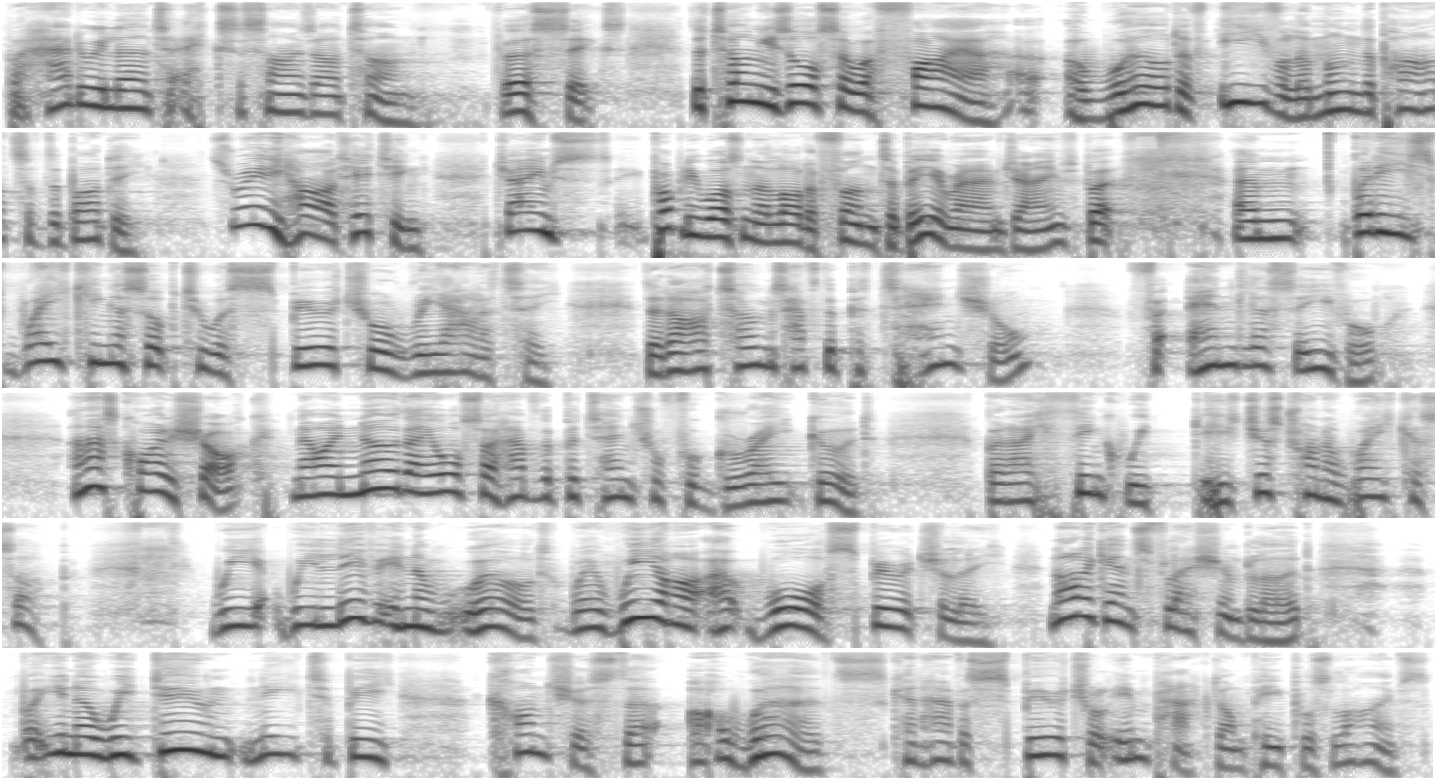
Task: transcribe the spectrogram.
but how do we learn to exercise our tongue? Verse 6 The tongue is also a fire, a, world of evil among the parts of the body. It's really hard hitting. James probably wasn't a lot of fun to be around, James, but, um, but he's waking us up to a spiritual reality that our tongues have the potential for endless evil and that's quite a shock. Now, I know they also have the potential for great good, but I think we, he's just trying to wake us up. We, we live in a world where we are at war spiritually, not against flesh and blood, but you know, we do need to be conscious that our words can have a spiritual impact on people's lives.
